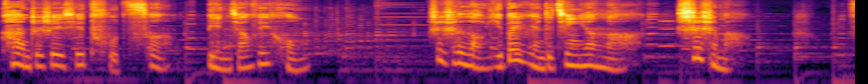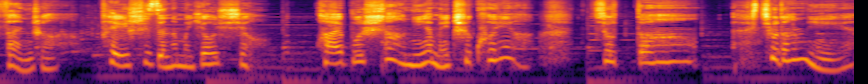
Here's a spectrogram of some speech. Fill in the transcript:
看着这些土册，脸颊微红。这是老一辈人的经验了，试试嘛。反正裴世子那么优秀。怀不上你也没吃亏啊，就当就当你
